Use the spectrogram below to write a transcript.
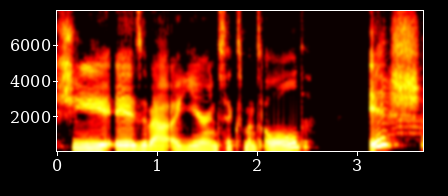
she is about a year and six months old, ish.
